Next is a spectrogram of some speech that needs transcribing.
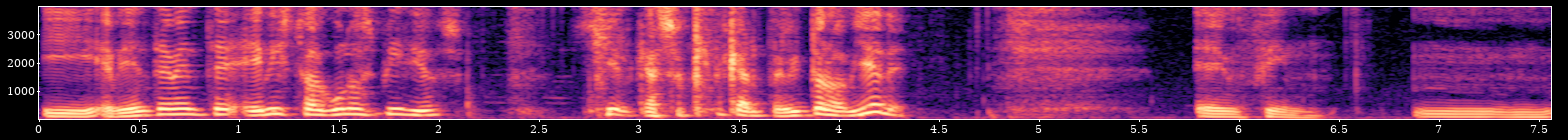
Y evidentemente he visto algunos vídeos y el caso es que el cartelito no viene. En fin, mm,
